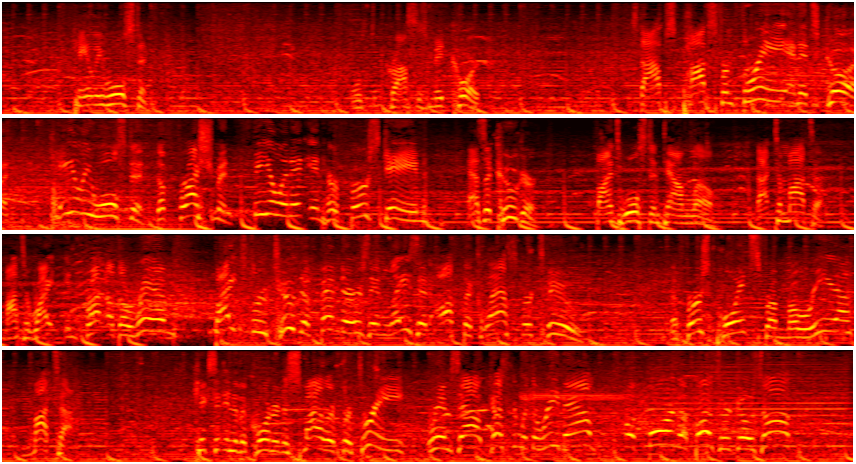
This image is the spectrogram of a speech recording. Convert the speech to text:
Kaylee Woolston. Woolston crosses midcourt stops, pops from three, and it's good. Kaylee Woolston, the freshman, feeling it in her first game as a Cougar. Finds Woolston down low. Back to Mata. Mata right in front of the rim. Fights through two defenders and lays it off the glass for two. The first points from Maria Mata. Kicks it into the corner to Smiler for three. Rims out. Gustin with the rebound before the buzzer goes off.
